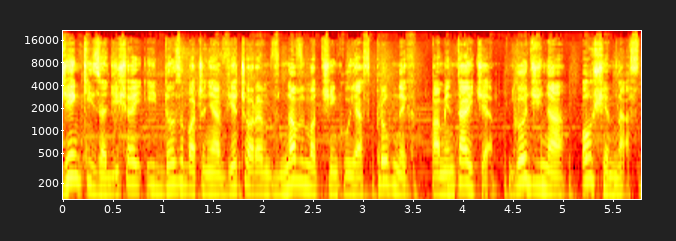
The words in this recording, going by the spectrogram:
Dzięki za dzisiaj i do zobaczenia wieczorem w nowym odcinku Jazd Próbnych. Pamiętajcie, godzina 18.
